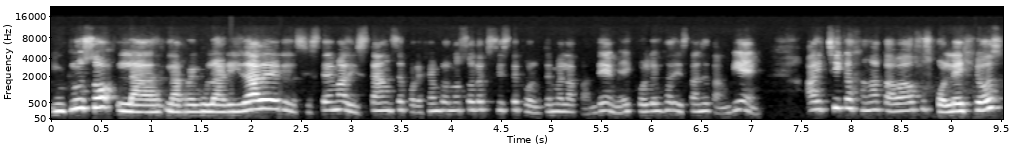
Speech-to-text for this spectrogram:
Incluso la, la, regularidad del sistema a distancia, por ejemplo, no solo existe por el tema de la pandemia, hay colegios a distancia también. Hay chicas que han acabado sus colegios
